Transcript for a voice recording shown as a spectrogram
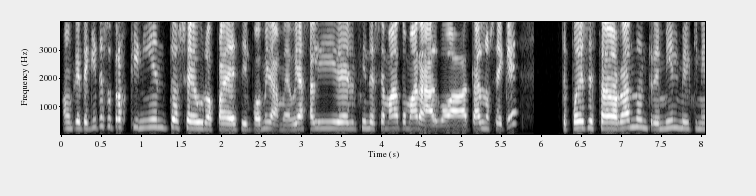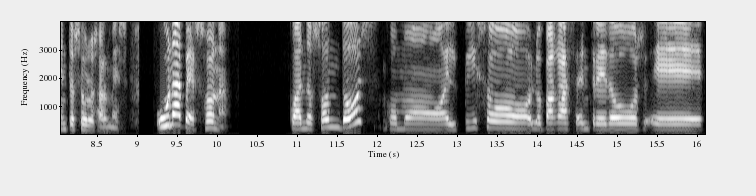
aunque te quites otros 500 euros para decir, pues mira, me voy a salir el fin de semana a tomar algo, a tal no sé qué, te puedes estar ahorrando entre 1.000 y 1.500 euros al mes. Una persona. Cuando son dos, como el piso lo pagas entre dos, eh,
